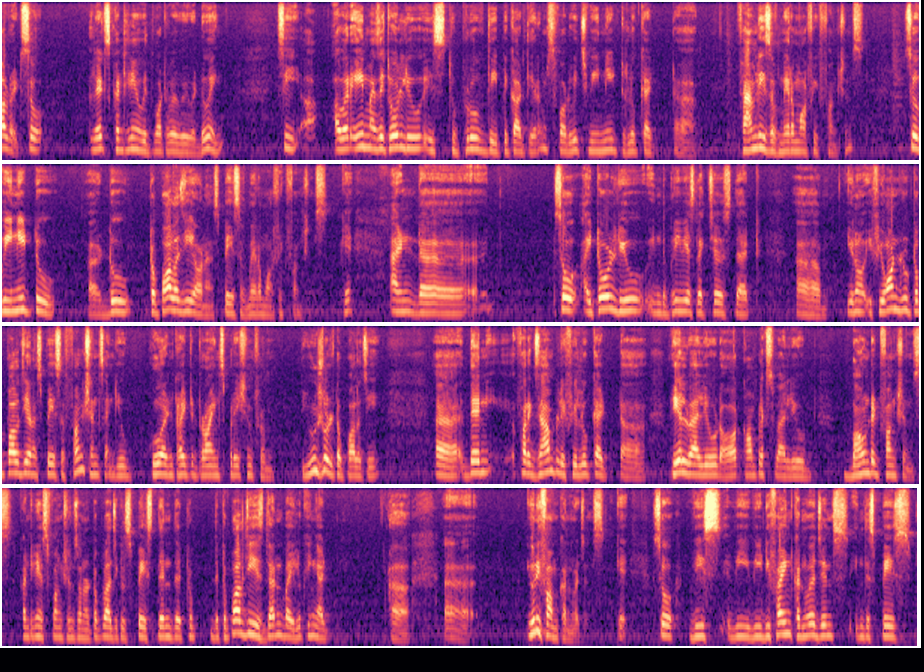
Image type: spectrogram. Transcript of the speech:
Alright, so let us continue with whatever we were doing. See uh, our aim as I told you is to prove the Picard theorems for which we need to look at uh, families of meromorphic functions. So we need to uh, do topology on a space of meromorphic functions okay and uh, so I told you in the previous lectures that um, you know if you want to do topology on a space of functions and you go and try to draw inspiration from the usual topology then for example if you look at uh, real valued or complex valued bounded functions continuous functions on a topological space then the, top, the topology is done by looking at uh, uh, uniform convergence okay. So we, we, we define convergence in the space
